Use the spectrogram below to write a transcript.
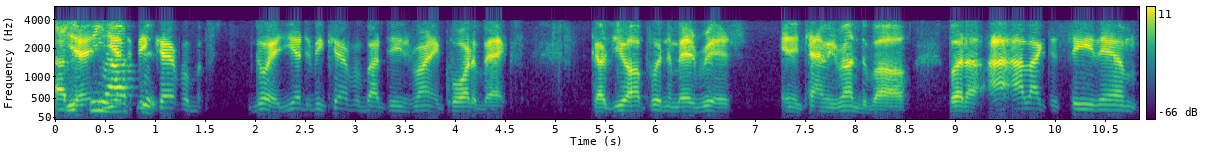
uh, yeah, you have to be careful. Go ahead. You have to be careful about these running quarterbacks because you are putting them at risk anytime he runs the ball. But uh, I, I like to see them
